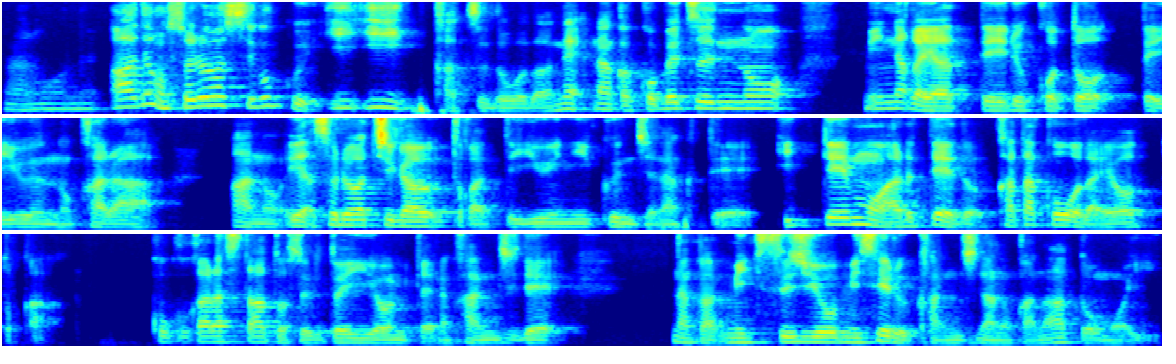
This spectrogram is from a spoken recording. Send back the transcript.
なるほどね。あ、でもそれはすごくいい活動だね。なんか個別のみんながやっていることっていうのから、あのいや、それは違うとかって言いに行くんじゃなくて、一定もうある程度、片こうだよとか、ここからスタートするといいよみたいな感じで、なんか道筋を見せる感じなのかなと思い、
